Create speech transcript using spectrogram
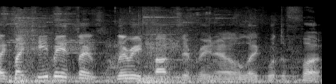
Like my teammates are literally toxic right now. Like what the fuck?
